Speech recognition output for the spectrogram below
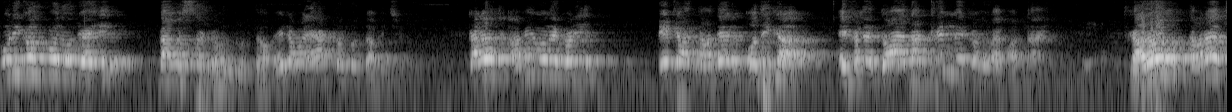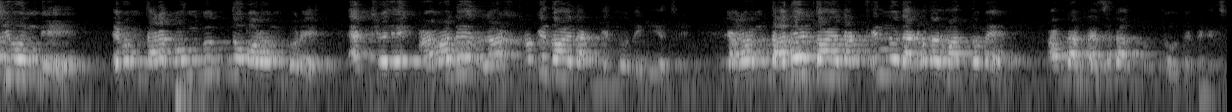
পরিকল্পনা অনুযায়ী ব্যবস্থা গ্রহণ করতে হবে। এটা আমার এক নম্বর দাবি ছিল। কারণ আমি মনে করি এটা তাদের অধিকার। এখানে দয়া দাক্ষিণ্যের কোনো ব্যাপার নাই। কারণ তারা জীবন দিয়ে এবং তারা বন্ধুত্ব বরণ করে অ্যাকচুয়ালি আমাদের রাষ্ট্রকে দয়া দাক্ষিণ্য দেখিয়েছে। কারণ তাদের দয়া দাক্ষিণ্য দেখানোর মাধ্যমে আমরা ফ্যাসিবাদ মুক্ত হতে পেরেছি।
